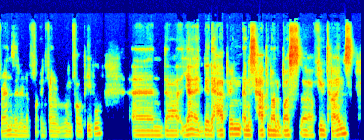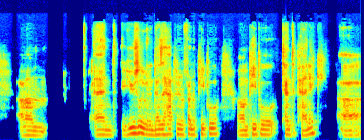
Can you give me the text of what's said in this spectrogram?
friends and in a, in front of a room full of people. And uh, yeah, it did happen, and it's happened on a bus uh, a few times. Um, and usually when it doesn't happen in front of people, um, people tend to panic. Uh,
